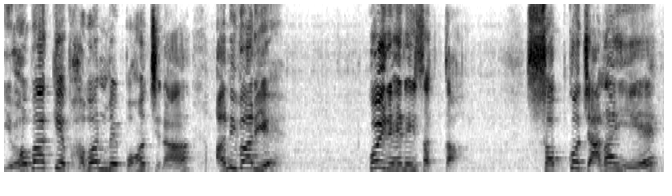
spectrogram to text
यहोवा के भवन में पहुँचना अनिवार्य है। कोई रह नहीं सकता। सबको जाना ही है,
